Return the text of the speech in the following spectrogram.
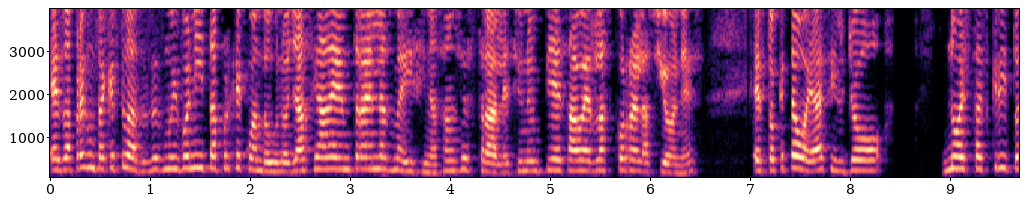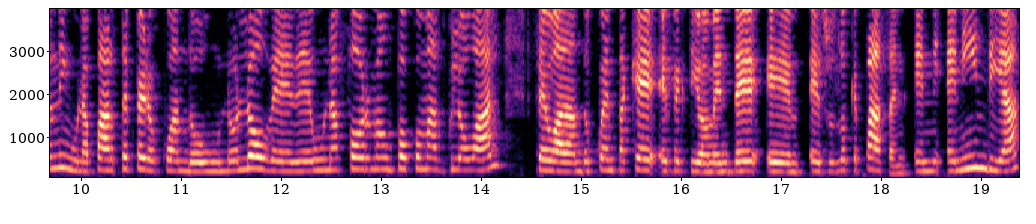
Esa pregunta que tú haces es muy bonita porque cuando uno ya se adentra en las medicinas ancestrales y uno empieza a ver las correlaciones, esto que te voy a decir yo no está escrito en ninguna parte, pero cuando uno lo ve de una forma un poco más global, se va dando cuenta que efectivamente eh, eso es lo que pasa. En, en, India,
